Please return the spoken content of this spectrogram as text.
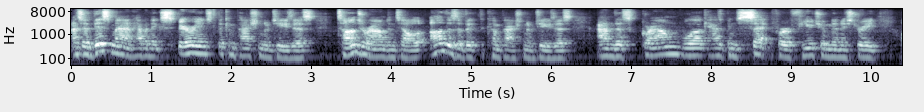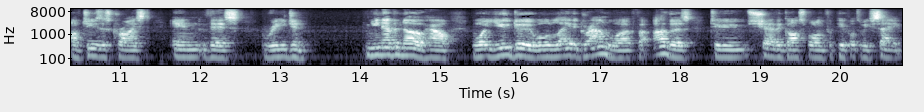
And so this man, having experienced the compassion of Jesus, turns around and tells others of the compassion of Jesus, and this groundwork has been set for a future ministry of Jesus Christ in this region. You never know how what you do will lay the groundwork for others to share the gospel and for people to be saved.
